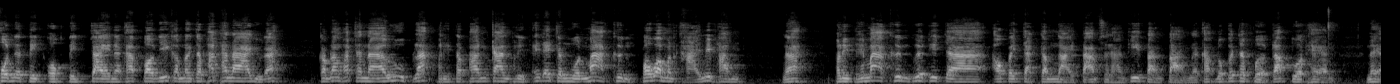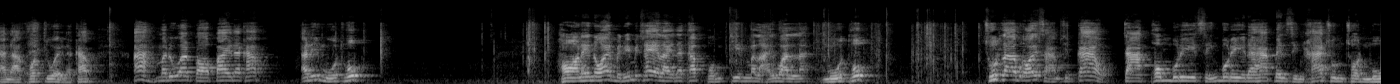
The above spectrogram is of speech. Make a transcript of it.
คนเนี่ยติดอกติดใจนะครับ ตอนนี้กำลังจะพัฒนาอยู่นะกำลังพัฒนารูปลักษณ์ผลิตภัณฑ์การผลิตให้ได้จำนวนมากขึ้น เพราะว่ามันขายไม่พันนะผลิตให้มากขึ้นเพื่อที่จะเอาไปจัดจำหน่ายตามสถานที่ต่างๆนะครับแล้วก็จะเปิดรับตัวแทนในอนาคตด้วยนะครับอะมาดูอันต่อไปนะครับ อันนี้หมูทุบ ห่อน้อยๆแบบนี้ไม่ใช่อะไรนะครับ ผมกินมาหลายวันละหมูทุบชุดละร้อยสามสิบเก้าจากพรมบุรีสิงห์บุรีนะฮะเป็นสินค้าชุมชนหมู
